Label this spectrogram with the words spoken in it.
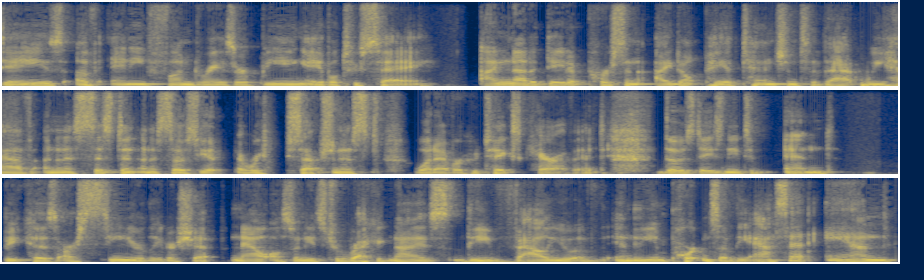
days of any fundraiser being able to say, I'm not a data person. I don't pay attention to that. We have an assistant, an associate, a receptionist, whatever, who takes care of it. Those days need to end because our senior leadership now also needs to recognize the value of and the importance of the asset and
